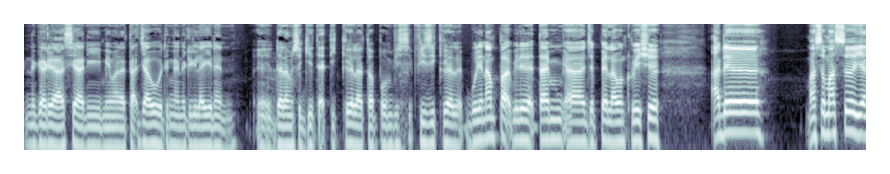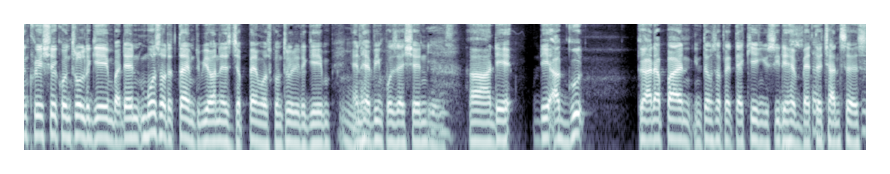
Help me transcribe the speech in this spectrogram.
Negara Asia ni memang dah tak jauh dengan negeri lain kan eh, dalam segi taktikal ataupun fizikal. Boleh nampak bila that time uh, Japan lawan Croatia ada masa-masa yang Croatia control the game but then most of the time to be honest Japan was controlling the game mm. and having possession. Yes. uh, they they are good kehadapan in terms of attacking. You see they have better chances.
